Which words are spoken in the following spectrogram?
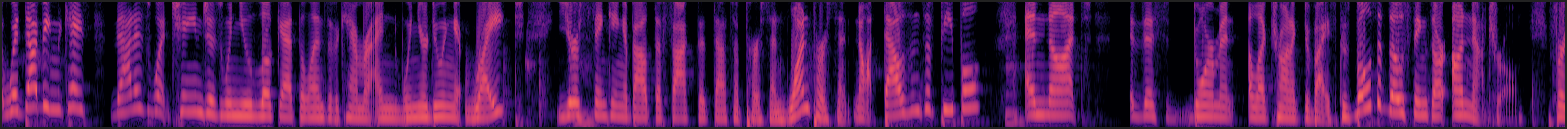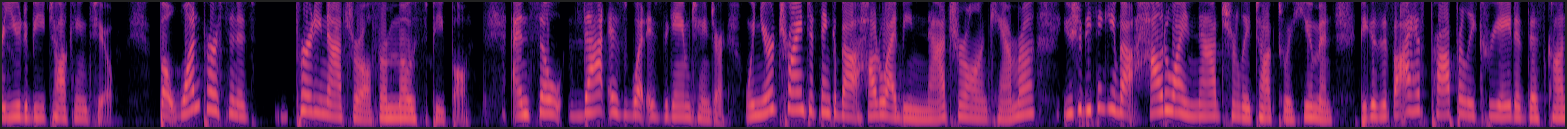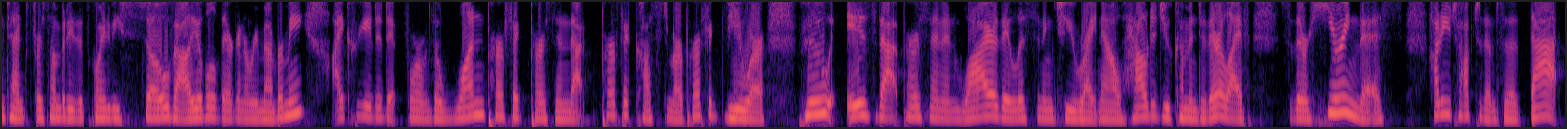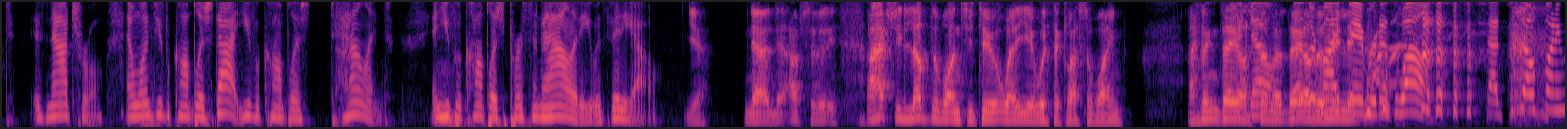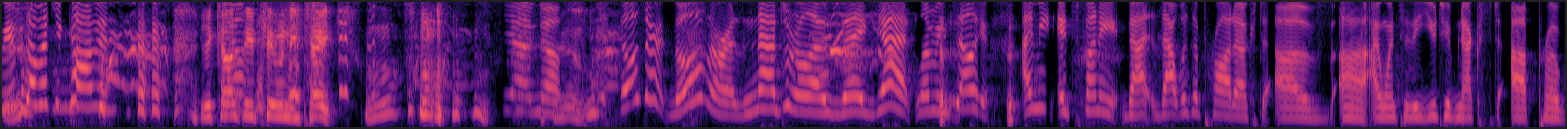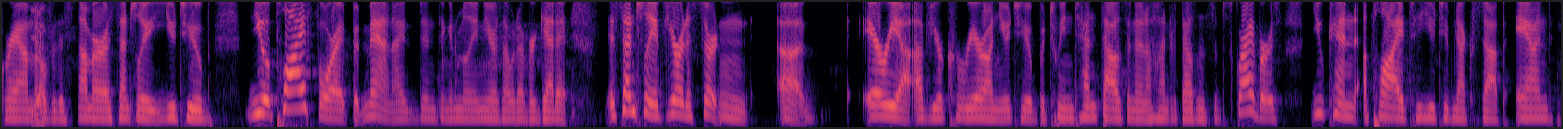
with that being the case, that is what changes when you look at the lens of a camera. And when you're doing it right, you're mm. thinking about the fact that that's a person, one person, not thousands of people, mm. and not this dormant electronic device. Because both of those things are unnatural for you to be talking to. But one person is pretty natural for most people. And so that is what is the game changer. When you're trying to think about how do I be natural on camera, you should be thinking about how do I naturally talk to a human? Because if I have properly created this content for somebody that's going to be so valuable, they're going to remember me. I created it for the one perfect person, that perfect customer, perfect viewer. Who is that person and why are they listening to you right now? How did you come into their life? So they're hearing this. How do you talk to them so that that is natural. And once mm. you've accomplished that, you've accomplished talent and you've mm. accomplished personality with video. Yeah. no, absolutely. I actually love the ones you do where you're with a glass of wine. I think they I are know. some of they Those are, are my really... favorite as well. That's so funny. We have so much in common. you can't do too many takes. yeah, no. Those are those are as natural as they get. Let me tell you. I mean, it's funny that that was a product of. Uh, I went to the YouTube Next Up program yeah. over the summer. Essentially, YouTube. You apply for it, but man, I didn't think in a million years I would ever get it. Essentially, if you're at a certain uh, area of your career on YouTube between 10,000 and 100,000 subscribers, you can apply to YouTube Next Up. And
